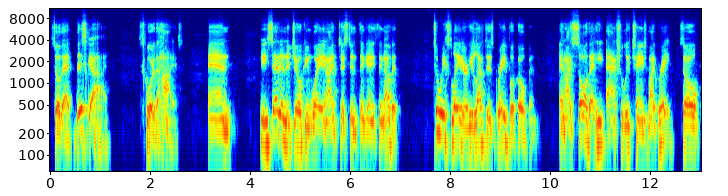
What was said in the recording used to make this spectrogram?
so that this guy scored the highest. And he said in a joking way, and I just didn't think anything of it. Two weeks later, he left his grade book open, and I saw that he actually changed my grade. So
